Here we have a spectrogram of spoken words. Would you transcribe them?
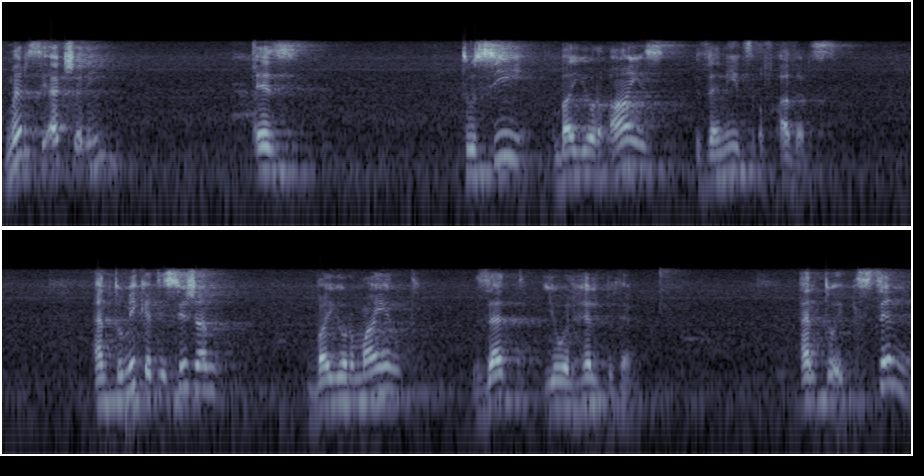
Mercy actually is to see by your eyes the needs of others. And to make a decision by your mind that you will help them. And to extend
